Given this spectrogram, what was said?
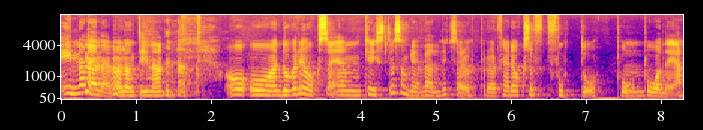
innan henne, var långt innan. Och, och då var det också en kristen som blev väldigt så upprörd, för jag hade också foto på, på det.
